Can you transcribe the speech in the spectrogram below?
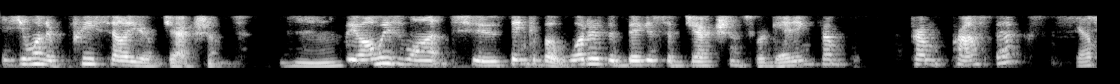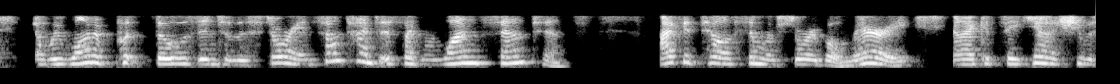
is you want to pre-sell your objections. Mm-hmm. We always want to think about what are the biggest objections we're getting from from prospects. Yep. And we want to put those into the story. And sometimes it's like one sentence. I could tell a similar story about Mary, and I could say, yeah, she was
